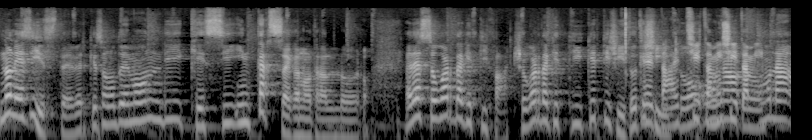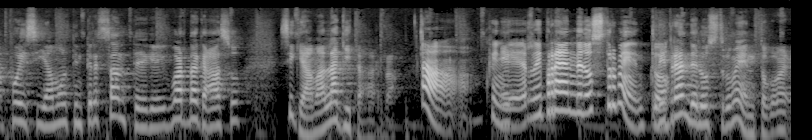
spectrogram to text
non esiste perché sono due mondi che si intersecano tra loro. E adesso guarda che ti faccio, guarda che ti, che ti cito. Ti Che dai, cito citami, una, citami. Una poesia molto interessante che, guarda caso, si chiama La chitarra. Ah, quindi E- riprende lo strumento. Riprende lo strumento come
